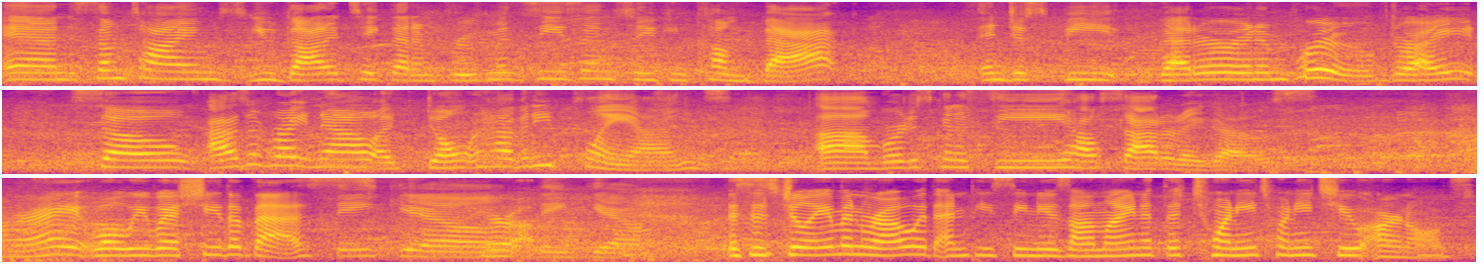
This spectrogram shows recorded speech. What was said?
And sometimes you got to take that improvement season so you can come back and just be better and improved, right? So as of right now, I don't have any plans. Um, we're just going to see how Saturday goes. All right. Well, we wish you the best. Thank you. You're Thank you. This is Julia Monroe with NPC News Online at the 2022 Arnold.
